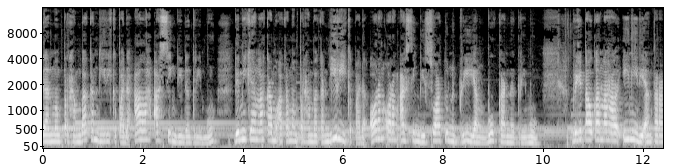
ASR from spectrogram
dan memperhambakan diri kepada Allah asing di negerimu, demikianlah kamu akan memperhambakan diri kepada orang-orang asing di suatu negeri yang bukan negerimu. Beritahukanlah hal ini di antara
